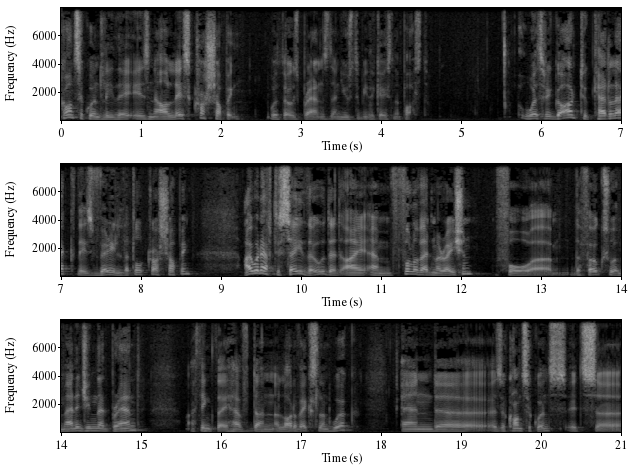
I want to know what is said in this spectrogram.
consequently, there is now less cross shopping with those brands than used to be the case in the past. With regard to Cadillac, there's very little cross shopping. I would have to say, though, that I am full of admiration for um, the folks who are managing that brand. I think they have done a lot of excellent work. And uh, as a consequence, it's, uh,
